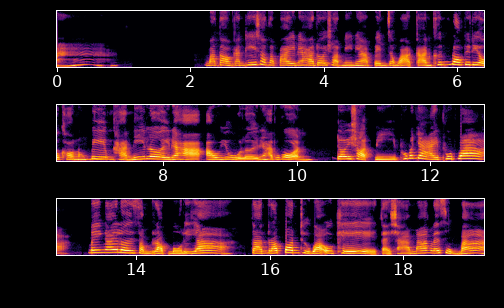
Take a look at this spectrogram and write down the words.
อ่า มาต่อกันที่ช็อตต่อไปนะคะ โดยช็อตนี้เนี่ยเป็นจังหวะการขึ้นบล็อกเดียวของน้องบีมค่ะนี่เลยนะคะ เอาอยู่เลยนะคะทุกคน โดยช็อตนี้ผู้บรรยายพูดว่า ไม่ง่ายเลยสำหรับโมริยาการรับบอลถือว่าโอเค แต่ช้ามากและสูงมาก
